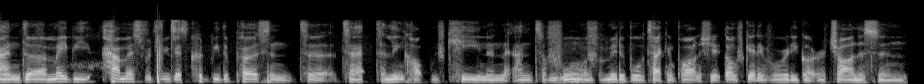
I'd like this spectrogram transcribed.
and uh, maybe James Rodriguez could be the person to, to to link up with Kean and, and to form a formidable attacking partnership. Don't forget they've already got Richarlison.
